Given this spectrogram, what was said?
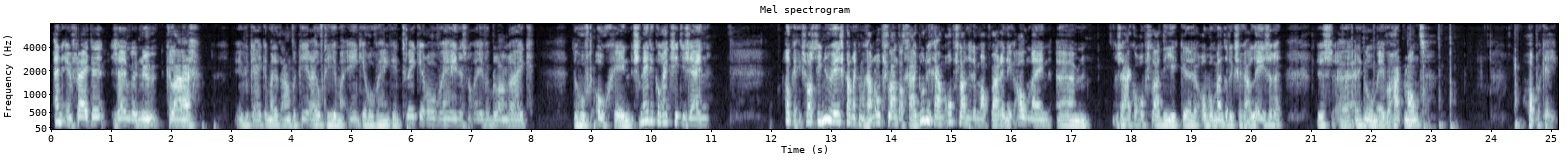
En in feite zijn we nu klaar. Even kijken met het aantal keer. Hij hoeft er hier maar één keer overheen, geen twee keer overheen. Dat is nog even belangrijk. Er hoeft ook geen snedecorrectie te zijn. Oké, zoals die nu is, kan ik hem gaan opslaan. Dat ga ik doen. Ik ga hem opslaan in de map waarin ik al mijn um, zaken opsla die ik uh, op het moment dat ik ze ga lezen. Dus, uh, en ik noem hem even Hartmand. Hoppakee.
